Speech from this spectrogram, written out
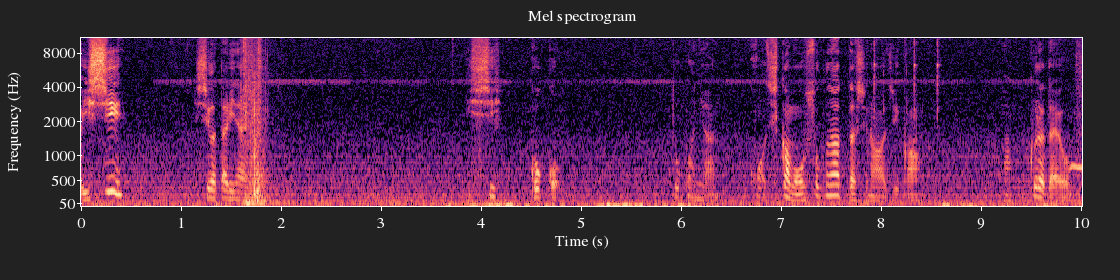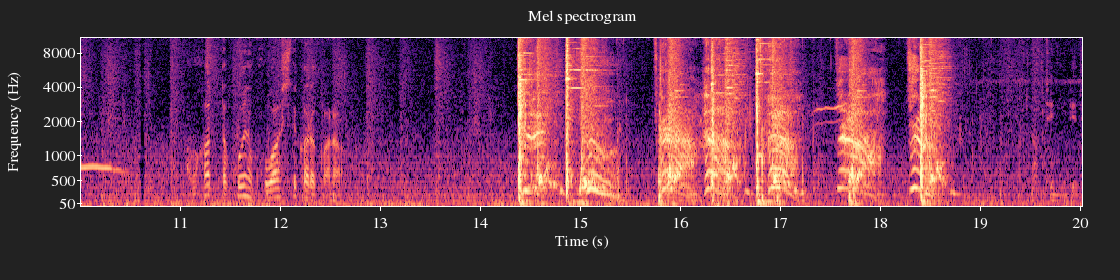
石？石が足りない。石？5個。どこにある？しかも遅くなったしな時間。真っ暗だよ。分かった。こういうの壊してからかな手に入れて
